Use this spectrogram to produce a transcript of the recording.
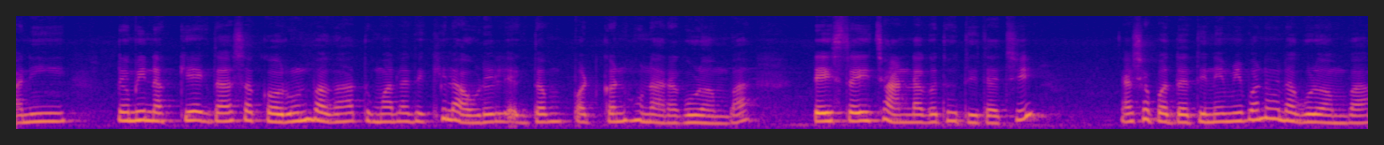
आणि तुम्ही नक्की एकदा असं करून बघा. तुम्हाला देखील आवडेल. एकदम पटकन होणारा गुळंबा. टेस्टही छान लागत होती त्याची. अशा पद्धतीने मी बनवला गुळ आंबा.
